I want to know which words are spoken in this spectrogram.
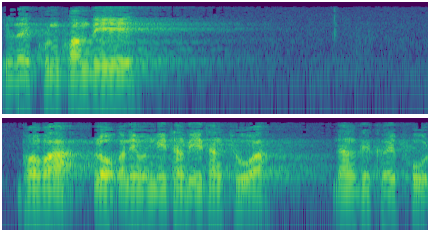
อยู่ในคุณความดี เพราะว่าโลกอันนี้มันมีทั้งดีทั้งชั่ว ดังที่เคยพูด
